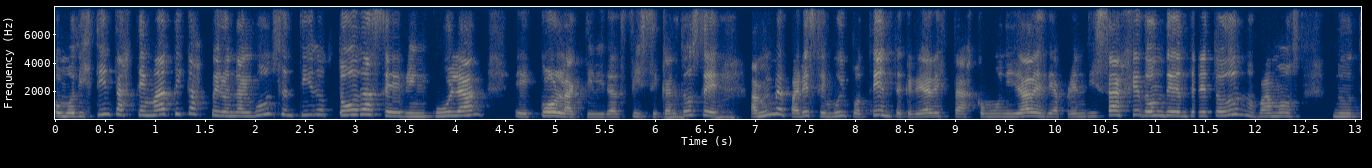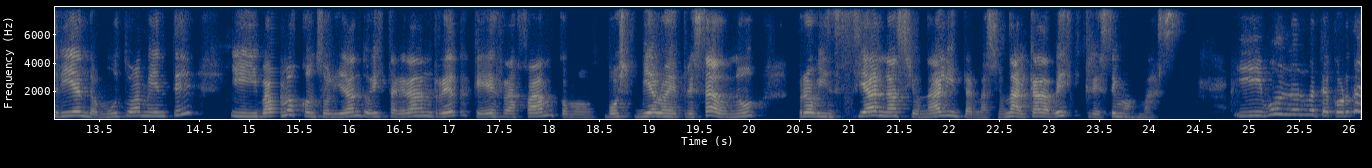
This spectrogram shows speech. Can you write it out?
como distintas temáticas, pero en algún sentido todas se vinculan eh, con la actividad física. Entonces, a mí me parece muy potente crear estas comunidades de aprendizaje donde entre todos nos vamos nutriendo mutuamente y vamos consolidando esta gran red que es RAFAM, como vos bien lo has expresado, ¿no? Provincial, nacional, internacional. Cada vez crecemos más. Y vos, Norma, ¿te acordás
